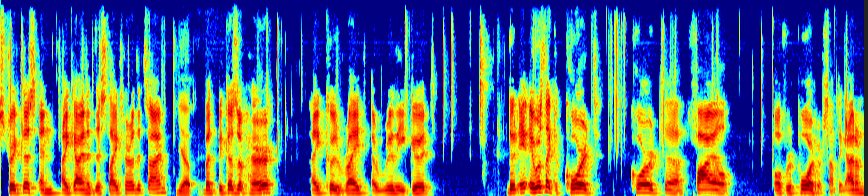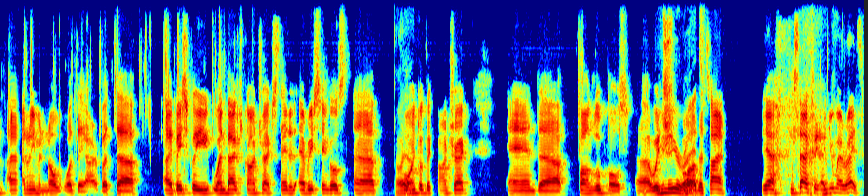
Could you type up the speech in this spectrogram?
strictest, and I kind of disliked her at the time. Yep. But because of her, I could write a really good. Dude, it, it was like a court court uh, file of report or something. I don't I don't even know what they are, but uh, I basically went back to contract, stated every single uh, oh, point yeah. of the contract, and uh, found loopholes. Uh, which you well, at the time, yeah, exactly. I knew my rights.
